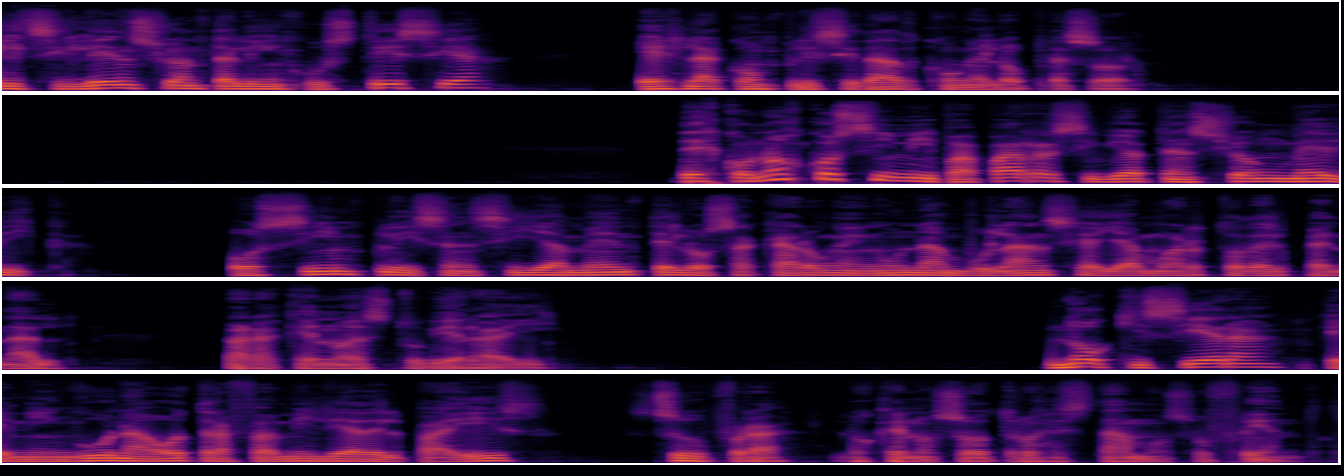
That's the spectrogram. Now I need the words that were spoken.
El silencio ante la injusticia es la complicidad con el opresor. Desconozco si mi papá recibió atención médica o simple y sencillamente lo sacaron en una ambulancia ya muerto del penal para que no estuviera ahí. No quisiera que ninguna otra familia del país sufra lo que nosotros estamos sufriendo.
